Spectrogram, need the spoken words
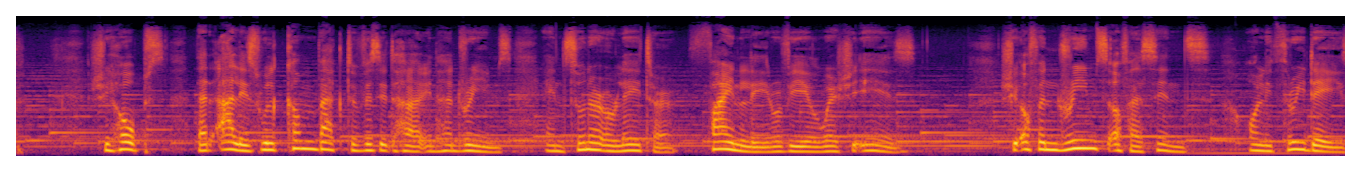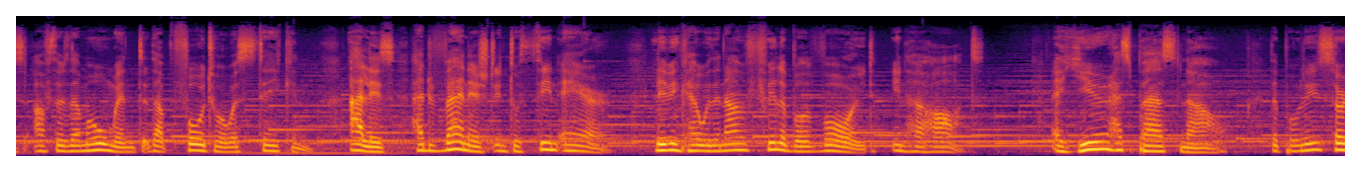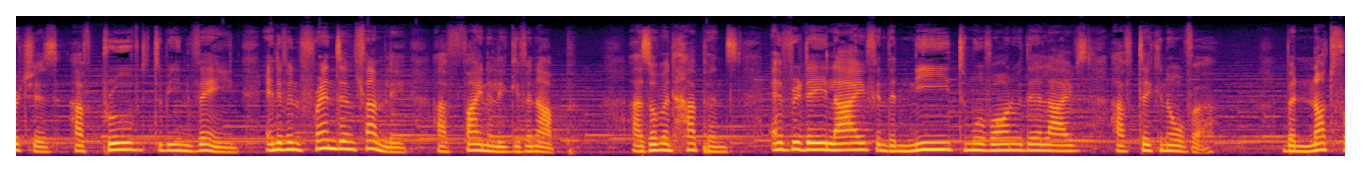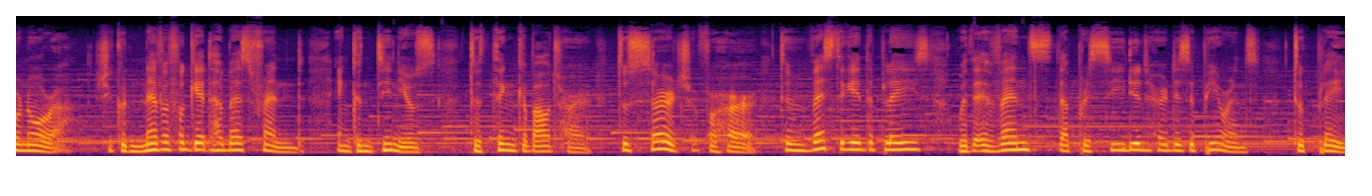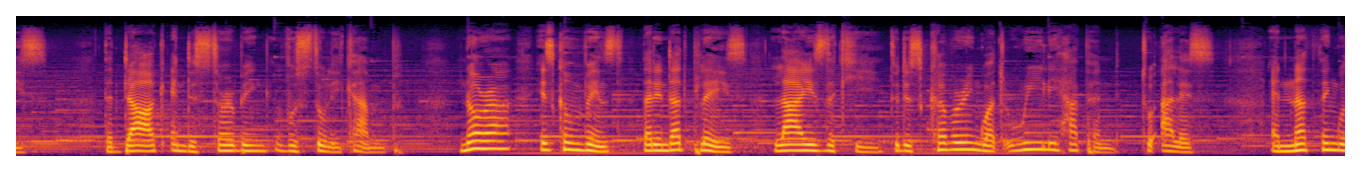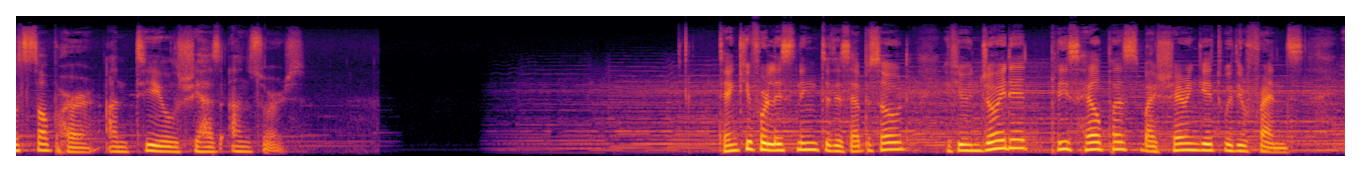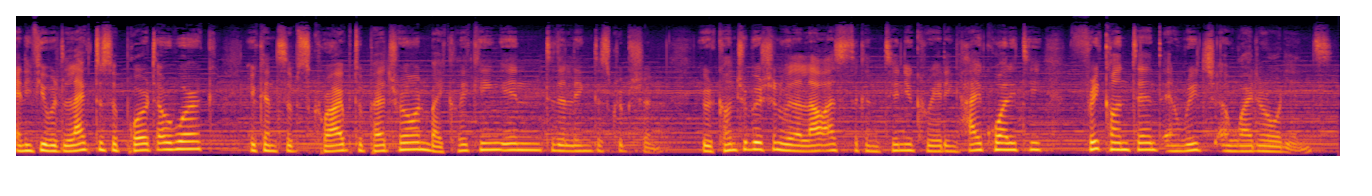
She hopes that Alice will come back to visit her in her dreams and sooner or later finally reveal where she is. She often dreams of her sins. Only three days after the moment that photo was taken, Alice had vanished into thin air, leaving her with an unfillable void in her heart. A year has passed now. The police searches have proved to be in vain, and even friends and family have finally given up. As often happens, everyday life and the need to move on with their lives have taken over. But not for Nora. She could never forget her best friend and continues to think about her, to search for her, to investigate the place where the events that preceded her disappearance took place the dark and disturbing Vustuli camp. Nora is convinced that in that place lies the key to discovering what really happened to Alice, and nothing will stop her until she has answers. Thank you for listening to this episode. If you enjoyed it, please help us by sharing it with your friends. And if you would like to support our work, you can subscribe to Patreon by clicking into the link description. Your contribution will allow us to continue creating high quality, free content and reach a wider audience.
